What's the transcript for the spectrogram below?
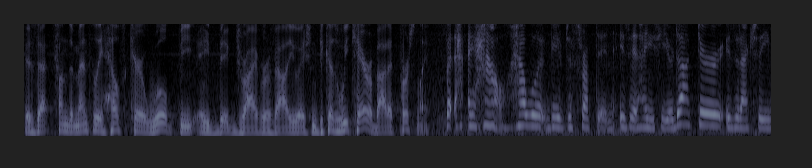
is that fundamentally healthcare will be a big driver of valuation because we care about it personally. But how? How will it be disrupted? Is it how you see your doctor? Is it actually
